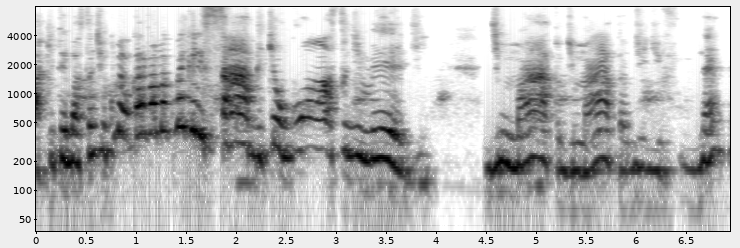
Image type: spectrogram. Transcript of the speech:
Aqui tem bastante. Como é, o cara fala, mas como é que ele sabe que eu gosto de verde? De mato, de mata, de, de né?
